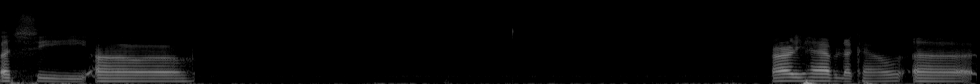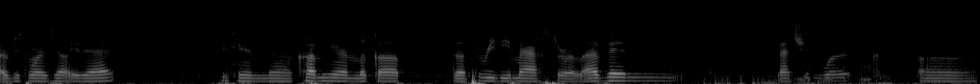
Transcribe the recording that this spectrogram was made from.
let's see uh I already have an account uh I just want to tell you that. You can uh, come here and look up the 3D Master 11 that should work. Uh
